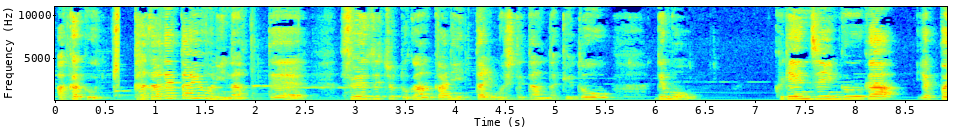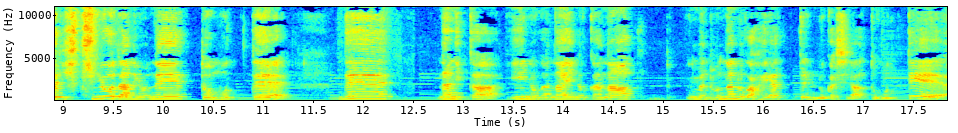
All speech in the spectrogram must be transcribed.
赤くただれたようになってそれでちょっと眼科に行ったりもしてたんだけどでもクレンジングがやっぱり必要だよねと思ってで何かいいのがないのかな今どんなのが流行ってるのかしらと思って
